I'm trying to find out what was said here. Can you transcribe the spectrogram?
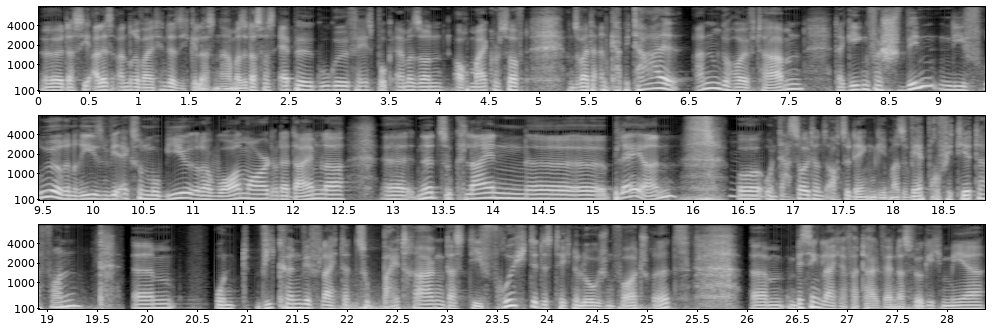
äh, dass sie alles andere weit hinter sich gelassen haben. Also das, was Apple, Google, Facebook, Amazon, auch Microsoft und so weiter an Kapital angehäuft haben, dagegen verschwinden die früheren Riesen wie ExxonMobil oder Walmart oder Daimler äh, ne, zu kleinen äh, Playern. Mhm. Und das sollte uns auch zu denken geben. Also wer profitiert davon? Ähm, und wie können wir vielleicht dazu beitragen, dass die Früchte des technologischen Fortschritts ähm, ein bisschen gleicher verteilt werden, dass wirklich mehr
